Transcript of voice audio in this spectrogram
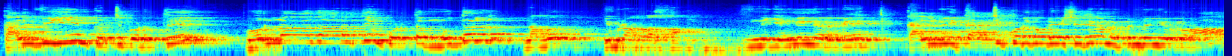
கல்வியையும் கற்றுக் கொடுத்து பொருளாதாரத்தையும் கொடுத்த முதல் நபர் இப்னு அப்பாஸ் தான். இன்னைக்கு எங்கெங்க இருக்கு? கல்வி கற்றுக் கொடுக்கக்கூடிய விஷயத்தையும் நம்ம பின்தங்கி இருக்கிறோம்.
